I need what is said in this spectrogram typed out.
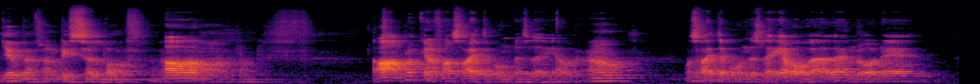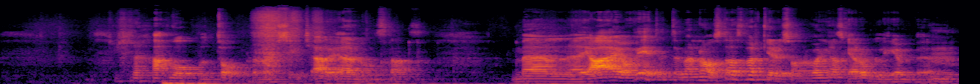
gubbe från Düsseldorf. Ja. ja, han plockade från Zweite Bundesliga. Ja. Och Zweite Bundesliga var väl ändå det... Han var på toppen av sin karriär någonstans. Men ja, jag vet inte. Men någonstans verkar det som det var en ganska rolig gubbe. Mm.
